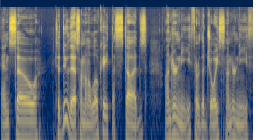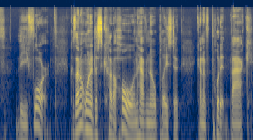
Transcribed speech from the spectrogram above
And so to do this, I'm going to locate the studs underneath or the joists underneath the floor because I don't want to just cut a hole and have no place to kind of put it back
